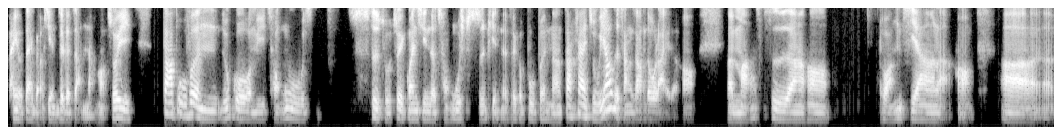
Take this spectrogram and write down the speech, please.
很有代表性，这个展览哈，所以大部分如果我们以宠物饲主最关心的宠物食品的这个部分呢，大概主要的厂商都来了啊，呃，马氏啊，哈，皇家啦，哈，啊，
